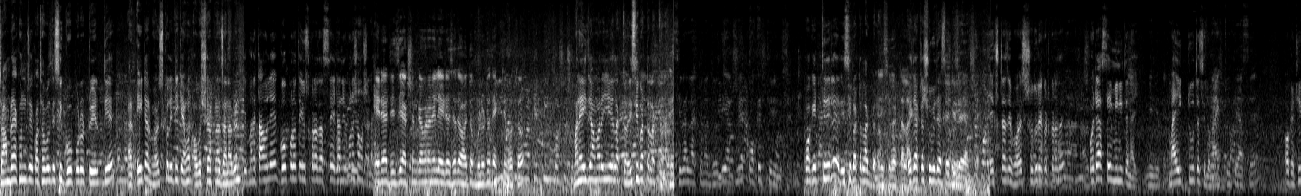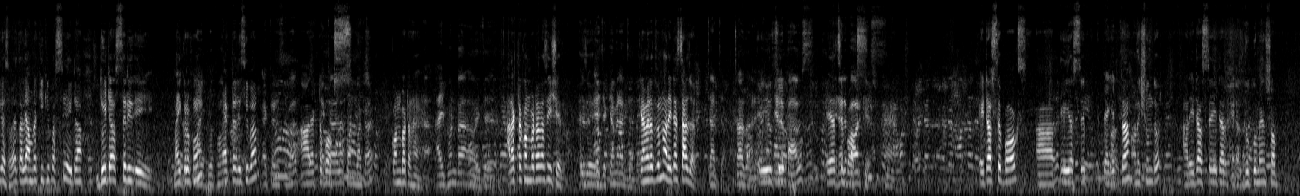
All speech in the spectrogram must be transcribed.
তো আমরা এখন যে কথা বলতেছি গোপুরো টুয়েলভ দিয়ে আর এইটার ভয়েস কোয়ালিটি কেমন অবশ্যই আপনারা জানাবেন। মানে তাহলে গোপুরোতে ইউজ করা যাচ্ছে এটা নিয়ে কোনো সমস্যা নাই। এটা ডিজি অ্যাকশন ক্যামেরা নিলে এটার সাথে হয়তো ব্লুটুথ অ্যাক্টিভ হতো। মানে এই যে আমার ইয়ে লাগতো রিসিভারটা লাগতো না। রিসিভার লাগতো না যদি আপনি পকেট থ্রি নিতেন। পকেট থ্রিলে রিসিভারটা লাগবে না। রিসিভারটা এটা একটা সুবিধা আছে ডিজাইন আছে। এক্সট্রা যে ভয়েস শুধু রেকর্ড করা যায় ওইটা সেই মিনিতে নাই। মিনিতে মাইক টুতে ছিল। মাইক টুতে আছে। ওকে ঠিক আছে ভাই তাহলে আমরা কি কি পাচ্ছি? এইটা দুইটা আসছে এই মাইক্রোফোন একটা রিসিভার একটা রিসিভার আর একটা box। কনভার্টার কনভার্টার হ্যাঁ। আইফোন বা ওই যে আর একটা কনভার্টার আছে ইসের এই যে এই যে ক্যামেরার জন্য। ক্যামেরার জন্য আর এটা চার্জার চার্জার চার্জার এই হচ্ছে পাউস এই হচ্ছে বক্স হ্যাঁ। এটা হচ্ছে বক্স আর এই হচ্ছে প্যাকেটটা অনেক সুন্দর। আর এটা হচ্ছে এটার ডকুমেন্ট সব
